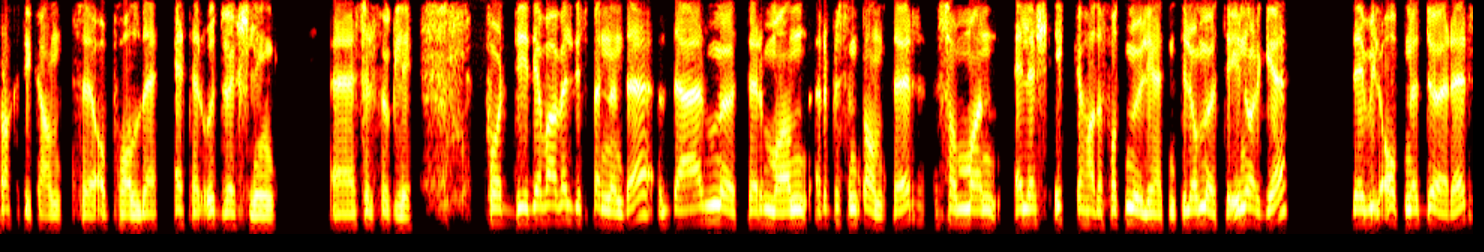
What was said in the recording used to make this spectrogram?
praktikantoppholdet etter utveksling Eh, selvfølgelig. Fordi det var veldig spennende. Der møter man representanter som man ellers ikke hadde fått muligheten til å møte i Norge. Det vil åpne dører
